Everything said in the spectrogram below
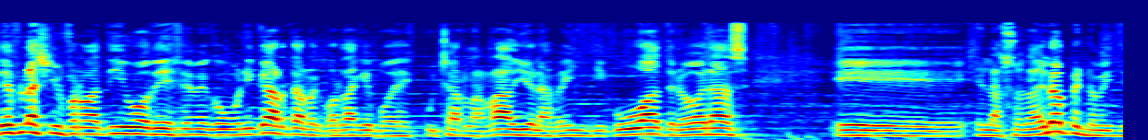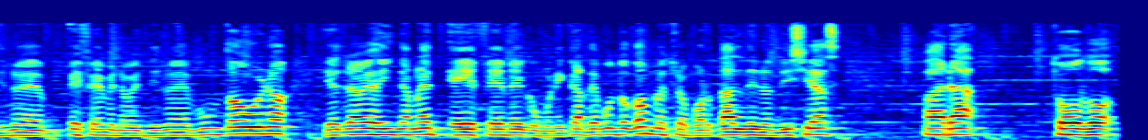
de Flash Informativo de FM Comunicarte. Recordá que podés escuchar la radio las 24 horas eh, en la zona de López, 99, FM 99.1 y a través de internet fmcomunicarte.com, nuestro portal de noticias para todo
